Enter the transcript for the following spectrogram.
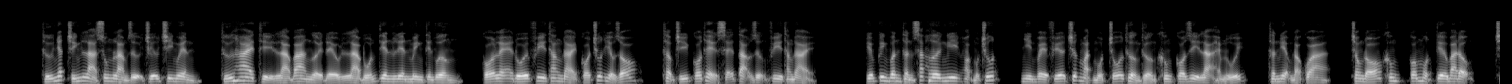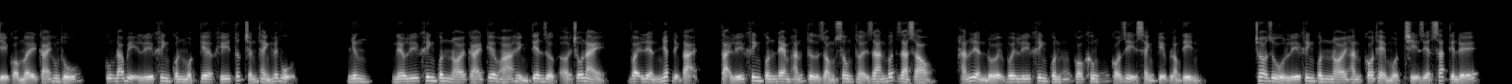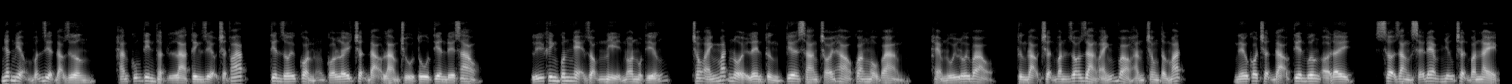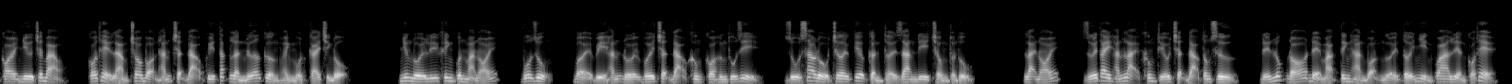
Thứ nhất chính là sung làm dự trữ chi nguyên, thứ hai thì là ba người đều là bốn tiên liên minh tiên vương, có lẽ đối phi thăng đài có chút hiểu rõ, thậm chí có thể sẽ tạo dựng phi thăng đài. Kiếm kinh vân thần sắc hơi nghi hoặc một chút, nhìn về phía trước mặt một chỗ thường thường không có gì lạ hẻm núi, thân nhiệm đảo qua trong đó không có một tia ba động, chỉ có mấy cái hung thú, cũng đã bị lý khinh quân một tia khí tức chấn thành huyết vụ. Nhưng, nếu lý khinh quân nói cái kia hóa hình tiên dược ở chỗ này, vậy liền nhất định tại tại lý khinh quân đem hắn từ dòng sông thời gian vớt ra sau, hắn liền đối với lý khinh quân có không có gì sánh kịp lòng tin. Cho dù lý khinh quân nói hắn có thể một chỉ diệt sát tiên đế, nhất niệm vẫn diệt đạo dương, hắn cũng tin thật là tinh diệu trận pháp, tiên giới còn có lấy trận đạo làm chủ tu tiên đế sao? Lý k quân nhẹ giọng nỉ non một tiếng, trong ánh mắt nổi lên từng tia sáng chói hào quang màu vàng, hẻm núi lối vào, từng đạo trận văn rõ ràng ánh vào hắn trong tầm mắt nếu có trận đạo tiên vương ở đây, sợ rằng sẽ đem những trận văn này coi như chất bảo, có thể làm cho bọn hắn trận đạo quy tắc lần nữa cường hoành một cái trình độ. Nhưng đối lý k quân mà nói, vô dụng, bởi vì hắn đối với trận đạo không có hứng thú gì, dù sao đồ chơi kia cần thời gian đi trồng thuần thủ lại nói, dưới tay hắn lại không thiếu trận đạo tông sư, đến lúc đó để mạc tinh hàn bọn người tới nhìn qua liền có thể.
